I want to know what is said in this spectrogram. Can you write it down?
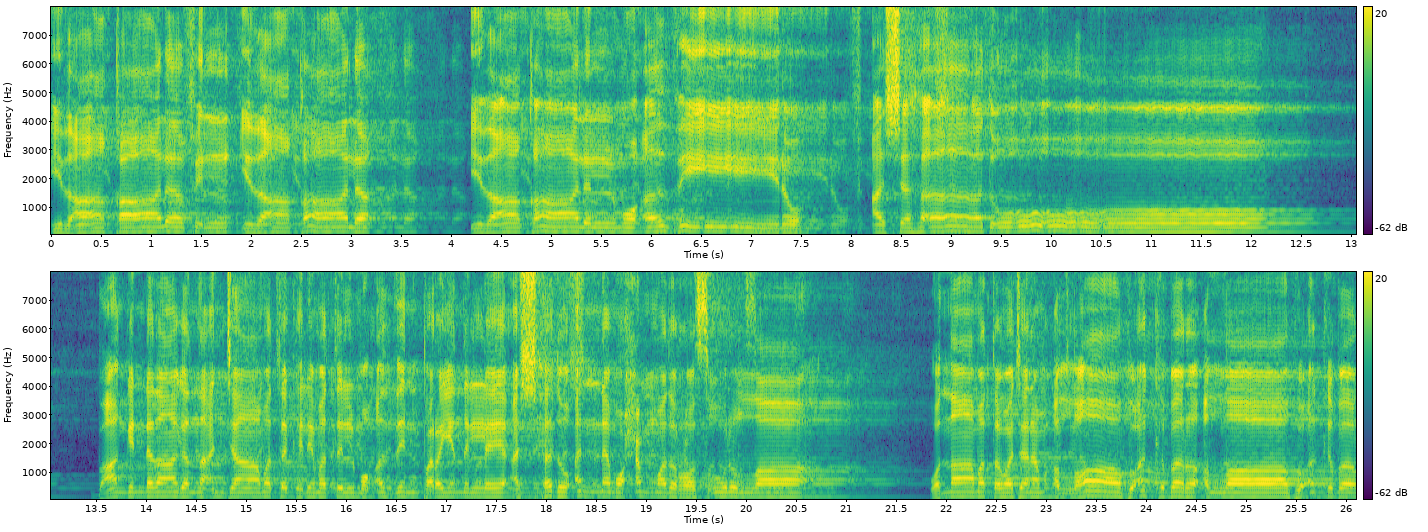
إذا قال في ال... إذا قال إذا قال المؤذن أشهد ബാങ്കിൻ്റെതാകുന്ന അഞ്ചാമത്തെ കലിമത്തിൽ മുഅദ്ദിൻ പറയുന്നില്ലേ അഷ്ഹദു അന്ന മുഹമ്മദ് റസൂലുള്ളാ ഒന്നാമത്തെ വചനം അല്ലാഹു അക്ബർ അല്ലാഹു അക്ബർ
